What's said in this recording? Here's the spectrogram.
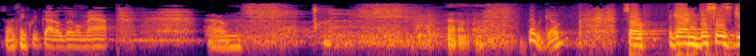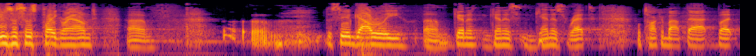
So I think we've got a little map. Um, um, there we go. So again, this is Jesus' playground. Um, the Sea of Galilee, um, Gennesaret. We'll talk about that. But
